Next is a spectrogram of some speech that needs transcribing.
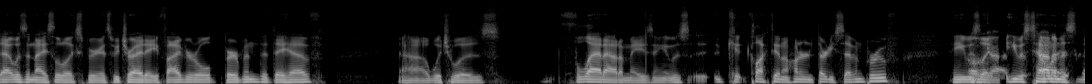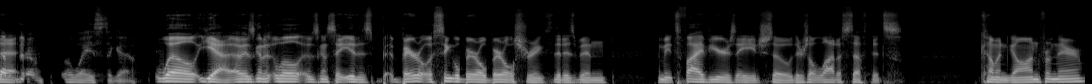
That was a nice little experience. We tried a five year old bourbon that they have uh, which was flat out amazing. It was it c- clocked in 137 proof. He was Oh, like God. he was It's telling a- us a that. bit of a ways to go. Well, yeah, I was gonna. Well, I was gonna say it is barrel a single barrel barrel strength that has been. I mean, it's five years age, so there's a lot of stuff that's come and gone from there,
